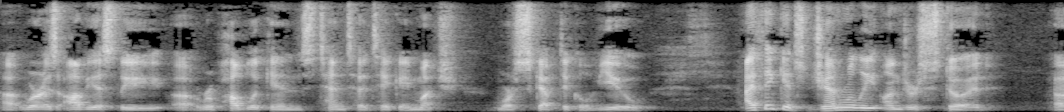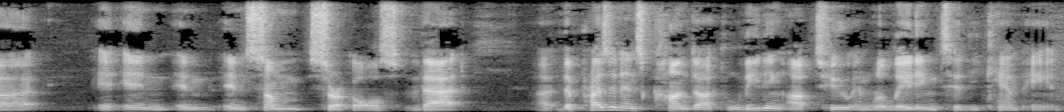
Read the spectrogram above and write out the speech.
Uh, whereas obviously uh, Republicans tend to take a much more skeptical view. I think it's generally understood uh, in in in some circles that uh, the president's conduct leading up to and relating to the campaign,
